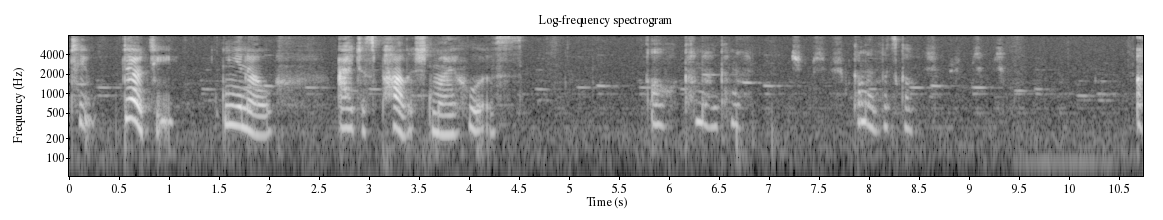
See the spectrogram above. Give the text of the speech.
too dirty. You know, I just polished my hooves. Oh, come on, come on. Come on, let's go. Uh,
